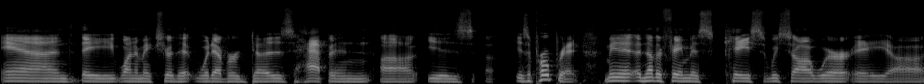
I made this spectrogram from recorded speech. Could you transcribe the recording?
and they want to make sure that whatever does happen uh, is uh, is appropriate. I mean, another famous case we saw where a uh,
